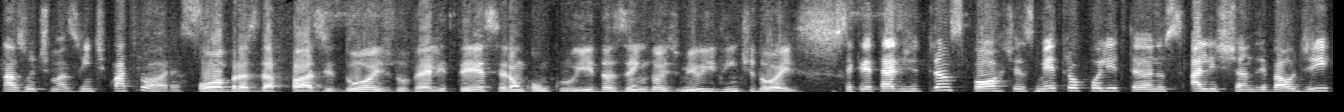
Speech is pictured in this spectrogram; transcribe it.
nas últimas 24 horas. Obras da fase 2 do VLT serão concluídas em 2022. O secretário de Transportes Metropolitanos, Alexandre Baldi,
